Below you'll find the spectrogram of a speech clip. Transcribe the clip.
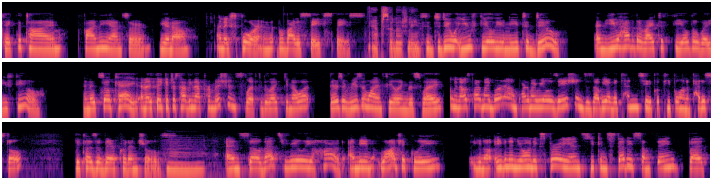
Take the time, find the answer, you know, and explore and provide a safe space. Absolutely. To, to do what you feel you need to do. And you have the right to feel the way you feel. And it's okay. And I think it's just having that permission slip to be like, you know what? There's a reason why I'm feeling this way. I mean, that was part of my burnout. And part of my realizations is that we have a tendency to put people on a pedestal because of their credentials. Hmm. And so that's really hard. I mean, logically, you know, even in your own experience, you can study something, but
